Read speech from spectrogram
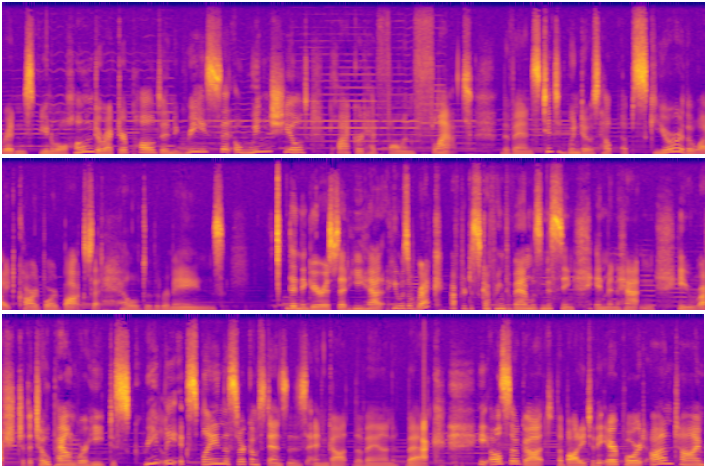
Redden's funeral home director, Paul de Negris, said a windshield placard had fallen flat. The van's tinted windows helped obscure the white cardboard box that held the remains. De Negris said he had he was a wreck after discovering the van was missing in Manhattan. He rushed to the tow pound where he discreetly explained the circumstances and got the van back. He also got the body to the airport on time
